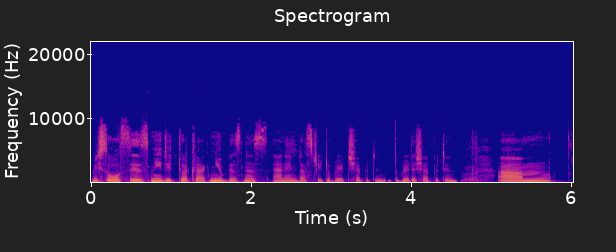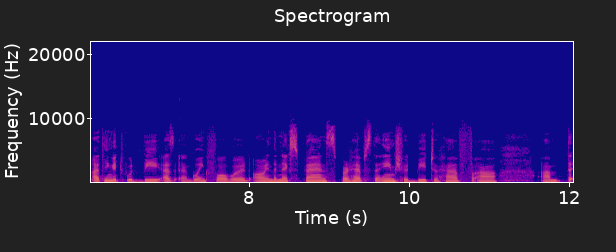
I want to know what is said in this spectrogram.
resources needed to attract new business and industry to, Great Shepparton, to Greater Shepparton. Um, I think it would be, as uh, going forward or in the next plans, perhaps the aim should be to have uh, um, the,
